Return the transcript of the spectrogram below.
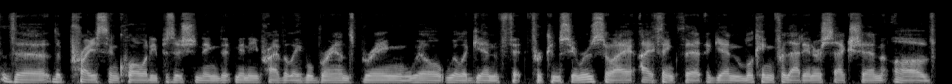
the the price and quality positioning that many private label brands bring will will again fit for consumers. So I, I think that again, looking for that intersection of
